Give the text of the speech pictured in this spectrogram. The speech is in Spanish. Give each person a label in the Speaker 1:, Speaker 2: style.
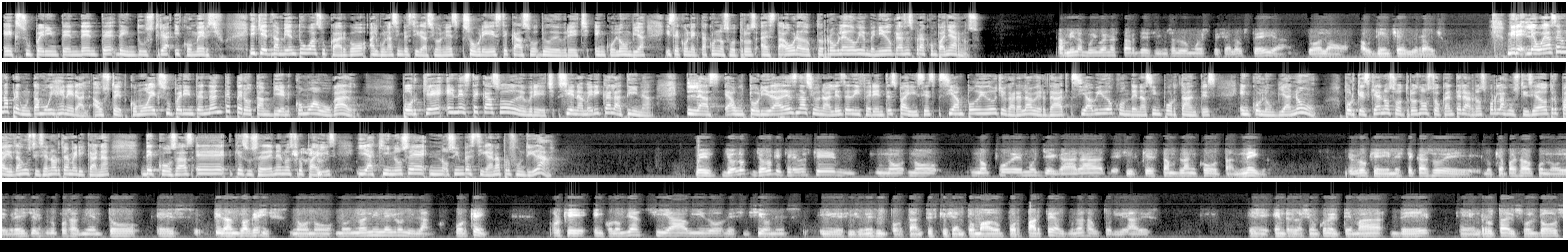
Speaker 1: ex superintendente de Industria y Comercio, y quien también tuvo a su cargo algunas investigaciones sobre este caso de Odebrecht en Colombia y se conecta con nosotros a esta hora. Doctor Robledo, bienvenido, gracias por acompañarnos.
Speaker 2: Camila, muy buenas tardes y un saludo muy especial a usted y a toda la audiencia de Blue Radio.
Speaker 1: Mire, le voy a hacer una pregunta muy general a usted como ex superintendente, pero también como abogado. ¿Por qué en este caso de Odebrecht, si en América Latina las autoridades nacionales de diferentes países sí han podido llegar a la verdad, si ha habido condenas importantes, en Colombia no? Porque es que a nosotros nos toca enterarnos por la justicia de otro país, la justicia norteamericana, de cosas eh, que suceden en nuestro país y aquí no se, no se investigan a profundidad.
Speaker 2: Pues yo lo, yo lo que creo es que no, no, no podemos llegar a decir que es tan blanco o tan negro. Yo creo que en este caso de lo que ha pasado con Odebrecht y el Grupo Sarmiento es tirando a gris, no, no, no, no es ni negro ni blanco. ¿Por qué? Porque en Colombia sí ha habido decisiones y decisiones importantes que se han tomado por parte de algunas autoridades eh, en relación con el tema de en Ruta del Sol 2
